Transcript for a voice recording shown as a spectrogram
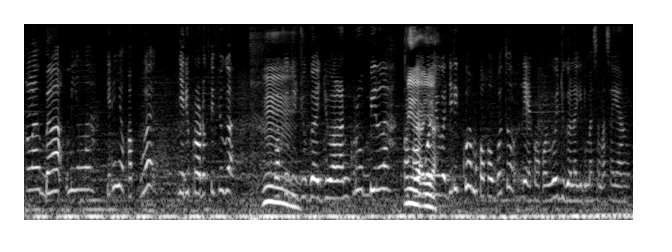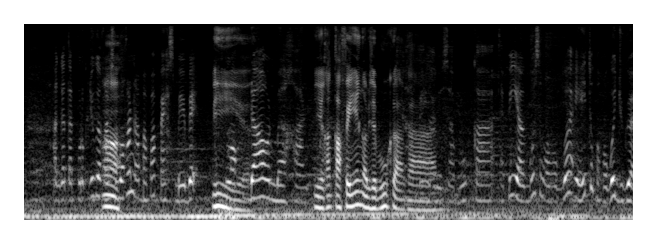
lah, bakmi lah. Jadi nyokap gue jadi produktif juga. Hmm. Waktu itu juga jualan kerubil lah. Koko Iya, gue iya. juga. Jadi gue sama koko gue tuh, ya koko gue juga lagi di masa-masa yang agak terpuruk juga kan. Ah. Semua kan apa-apa PSBB, Iya. lockdown bahkan. Iya kan kafenya nggak bisa buka Kafe kan. nggak bisa buka. Tapi ya gue sama koko gue, ya itu koko gue juga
